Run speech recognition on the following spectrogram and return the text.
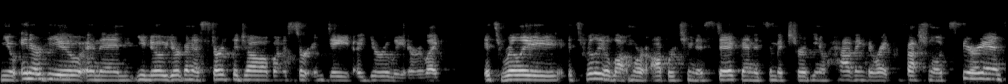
you know, interview and then, you know, you're going to start the job on a certain date a year later. Like it's really, it's really a lot more opportunistic and it's a mixture of, you know, having the right professional experience,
